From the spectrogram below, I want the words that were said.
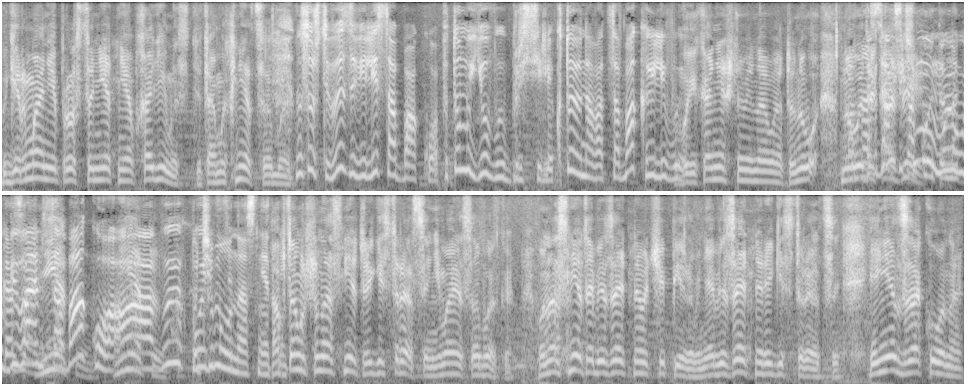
в Германии просто нет необходимости. Там их нет собак. Ну, слушайте, вы завели собаку, а потом ее выбросили. Кто виноват, собака или вы? Вы, конечно, виноваты. Ну, ну а вы докажите. Почему мы убиваем нету, собаку, а нету. вы Почему у нас нет? А потому что у нас нет регистрации, не моя собака. У нас нет обязательного чипирования, обязательной регистрации. И нет закона.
